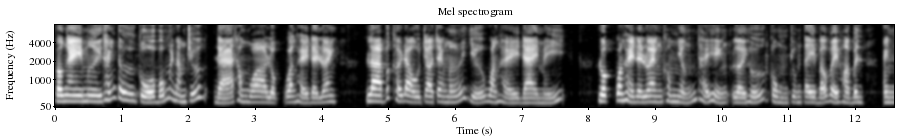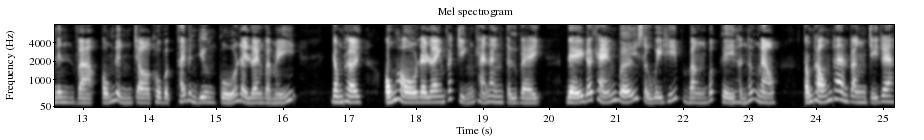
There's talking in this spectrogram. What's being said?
vào ngày 10 tháng 4 của 40 năm trước đã thông qua luật quan hệ Đài Loan là bước khởi đầu cho trang mới giữa quan hệ Đài Mỹ. Luật quan hệ Đài Loan không những thể hiện lời hứa cùng chung tay bảo vệ hòa bình, an ninh và ổn định cho khu vực Thái Bình Dương của Đài Loan và Mỹ, đồng thời ủng hộ Đài Loan phát triển khả năng tự vệ để đối kháng với sự uy hiếp bằng bất kỳ hình thức nào. Tổng thống Thái Anh Văn chỉ ra,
